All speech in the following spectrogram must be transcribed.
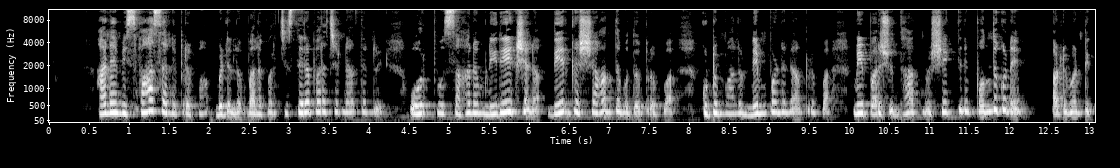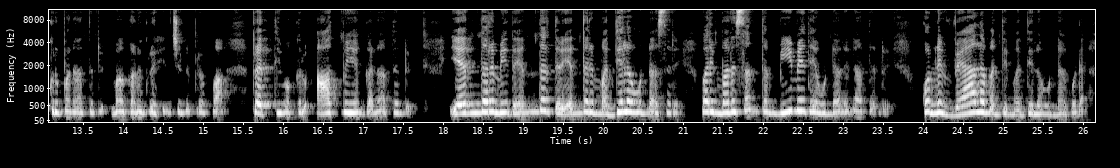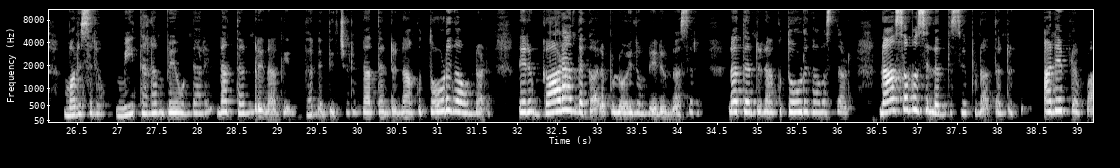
అనే విశ్వాసాన్ని ప్రభ బిడ్డలో బలపరిచి స్థిరపరచండి నా తండ్రి. ఓర్పు సహనం నిరీక్షణ దీర్ఘశాంతముతో ప్రభ కుటుంబాలు నింపండి నా ప్రభ మీ పరిశుద్ధాత్మ శక్తిని పొందుకునే అటువంటి కృప నా తండ్రి. మాకు అనుగ్రహించండి ప్రభ ప్రతి ఒక్కరు ఆత్మీయంగా నా తండ్రి. ఎందరి మీద ఎందరితో ఎందరి మధ్యలో ఉన్నా సరే వారి మనసంతా మీ మీదే ఉండాలి నా తండ్రి. కొన్ని వేల మంది మధ్యలో ఉన్నా కూడా మనసులో మీ తలంపే ఉండాలి. నా తండ్రి నాకు ఇంతనే తెచ్చాడు నా తండ్రి నాకు తోడుగా ఉన్నాడు. నేను గాఢాంధకారపు లోయలో నేనున్నా సరే నా తండ్రి నాకు తోడుగా వస్తాడు. నా సమస్యలు ఎంతసేపు నా తండ్రికి అనే ప్రభ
